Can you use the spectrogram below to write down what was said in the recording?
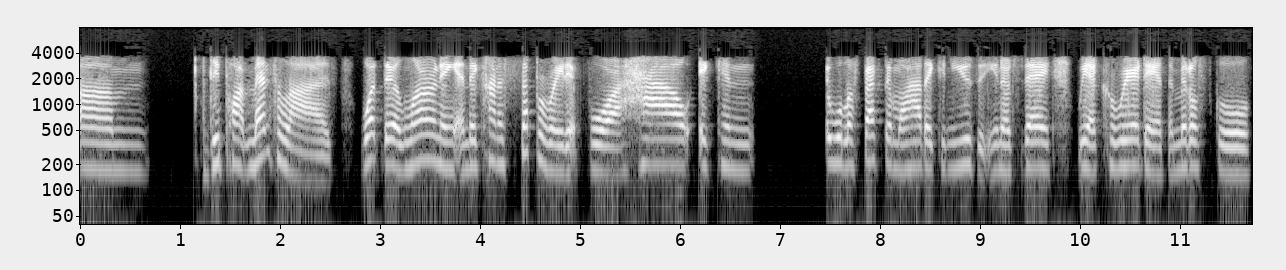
um, departmentalize what they're learning and they kind of separate it for how it can it will affect them or how they can use it. You know, today we had career day at the middle school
